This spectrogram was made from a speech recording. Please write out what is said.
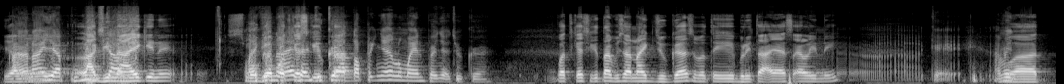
yang Karena ya booming lagi sekali. naik ini Lagi semoga naik podcast dan kita juga topiknya lumayan banyak juga podcast kita bisa naik juga seperti berita ESL ini Oke Amin buat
